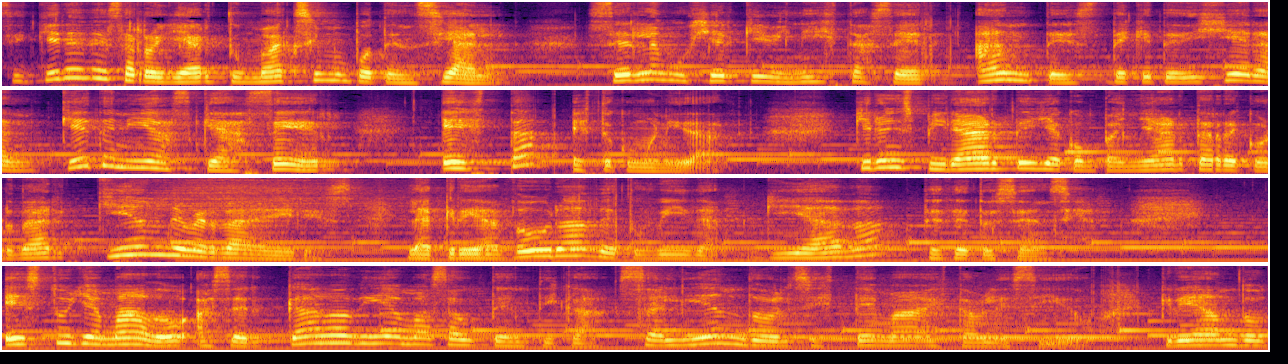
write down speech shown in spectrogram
Si quieres desarrollar tu máximo potencial, ser la mujer que viniste a ser antes de que te dijeran qué tenías que hacer, esta es tu comunidad. Quiero inspirarte y acompañarte a recordar quién de verdad eres, la creadora de tu vida, guiada desde tu esencia. Es tu llamado a ser cada día más auténtica, saliendo del sistema establecido, creando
